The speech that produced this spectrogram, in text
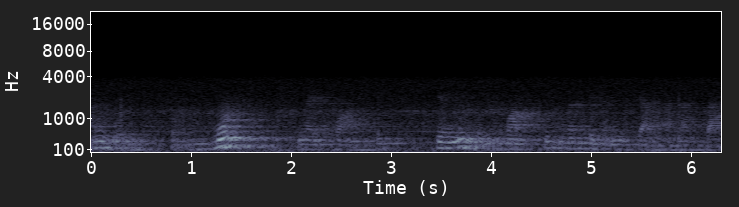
ไม่เห็นมุดในความคิดจึงไม่เห็น ความคิดนั้นเป็นอนิจจังอนัตตา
